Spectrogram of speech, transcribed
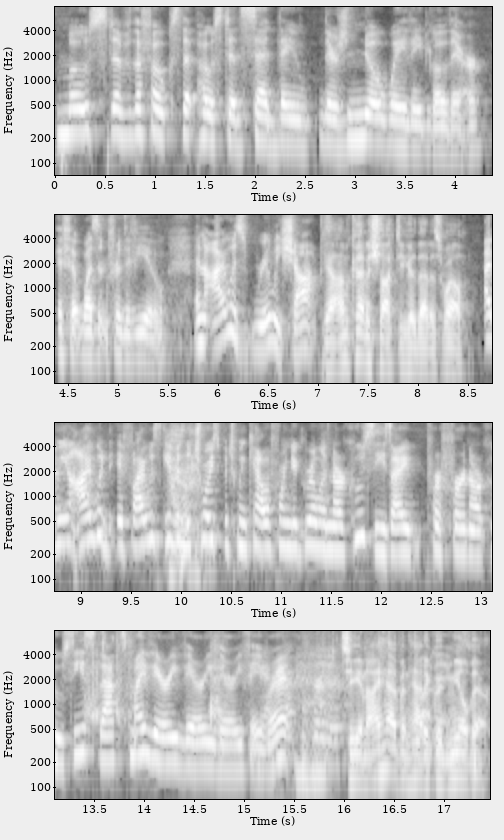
most of the folks that posted said they there's no way they'd go there if it wasn't for the view and i was really shocked Yeah, I'm kind of shocked to hear that as well. i mean i would if i was given the choice between california grill and narcoossee's i prefer narcoossee's that's my very very very favorite See, and I haven't had a good it. meal there.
